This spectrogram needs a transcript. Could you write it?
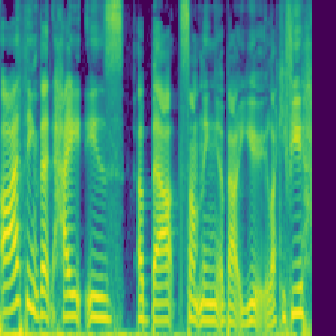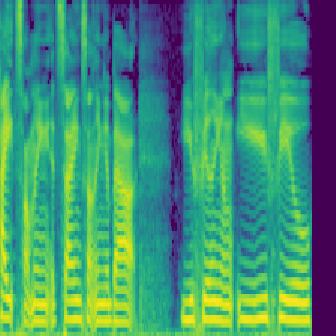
I think that hate is about something about you. Like if you hate something, it's saying something about you feeling, un- you feel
